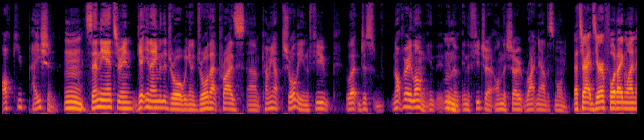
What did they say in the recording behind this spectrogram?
occupation? Send the answer in, get your name in the draw. We're going to draw that prize um, coming up shortly in a few, just not very long in, in, the, in the future on the show right now this morning. That's right, 0491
